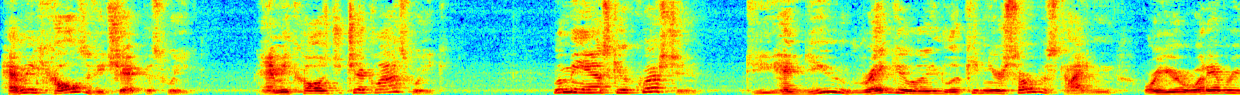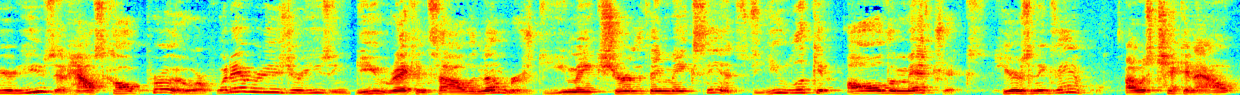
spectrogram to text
How many calls have you checked this week? How many calls did you check last week? Let me ask you a question. Do you, have you regularly look in your Service Titan or your whatever you're using, House Call Pro or whatever it is you're using? Do you reconcile the numbers? Do you make sure that they make sense? Do you look at all the metrics? Here's an example. I was checking out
